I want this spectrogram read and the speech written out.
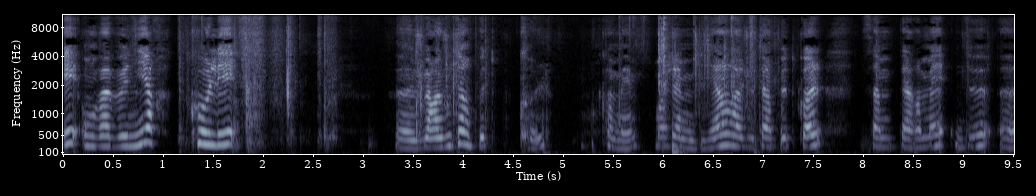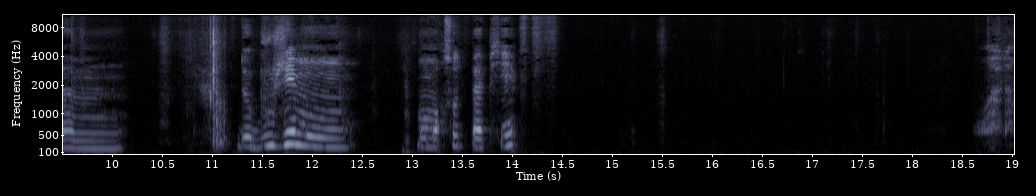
Et on va venir coller. Euh, je vais rajouter un peu de colle quand même. Moi j'aime bien rajouter un peu de colle. Ça me permet de, euh, de bouger mon, mon morceau de papier. Voilà.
